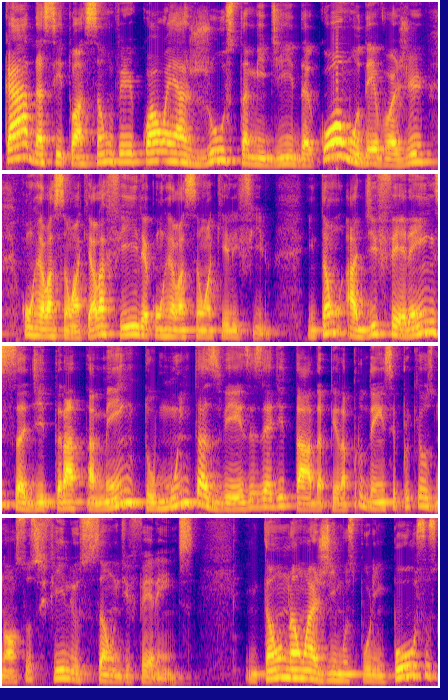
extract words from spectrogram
cada situação ver qual é a justa medida, como devo agir com relação àquela filha, com relação àquele filho. Então, a diferença de tratamento muitas vezes é ditada pela prudência, porque os nossos filhos são diferentes. Então, não agimos por impulsos,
